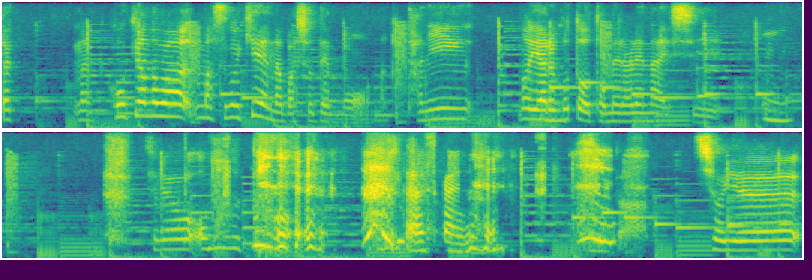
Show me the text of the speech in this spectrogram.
だなんか公共の場、まあ、すごい綺麗な場所でもなんか他人のやることを止められないし、うん、それを思うと 確かにね。なんか所有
